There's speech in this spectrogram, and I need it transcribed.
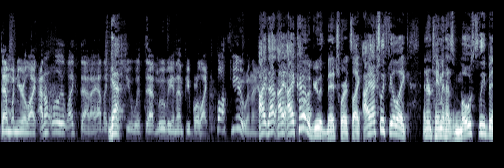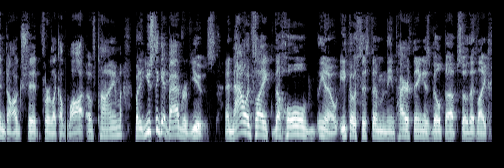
then when you're like, I don't really like that. I had like Yeah. an issue with that movie, and then people are like, "Fuck you," and then I that I, I kind of Oh. agree with Mitch where it's like I actually feel like entertainment has mostly been dog shit for like a lot of time, but it used to get bad reviews. And now it's like the whole, you know, ecosystem, the entire thing is built up so that like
